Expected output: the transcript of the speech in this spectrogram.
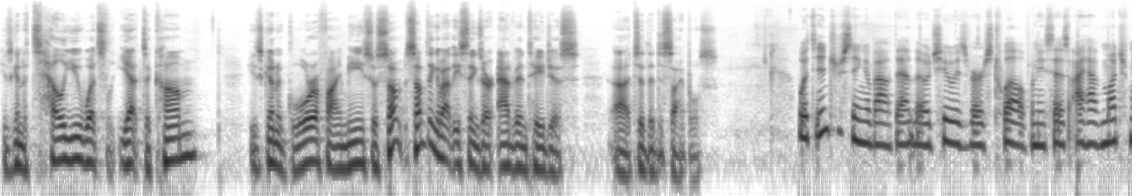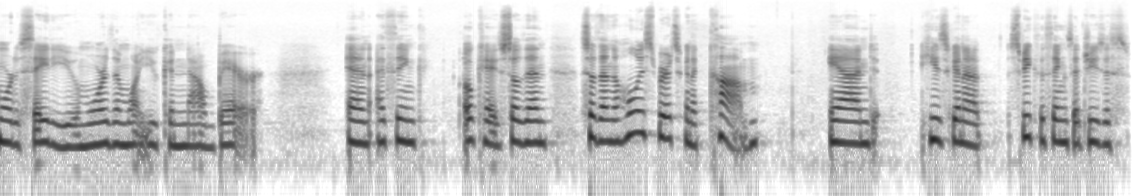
He's going to tell you what's yet to come. He's going to glorify me. So some something about these things are advantageous uh, to the disciples. What's interesting about that, though, too, is verse 12 when he says, I have much more to say to you, more than what you can now bear. And I think, okay, so then, so then the Holy Spirit's going to come and he's going to speak the things that Jesus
